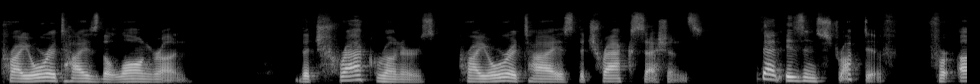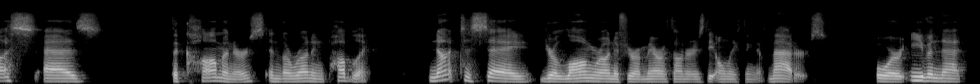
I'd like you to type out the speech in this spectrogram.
prioritize the long run. The track runners prioritize the track sessions. That is instructive for us as the commoners in the running public. Not to say your long run, if you're a marathoner, is the only thing that matters, or even that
